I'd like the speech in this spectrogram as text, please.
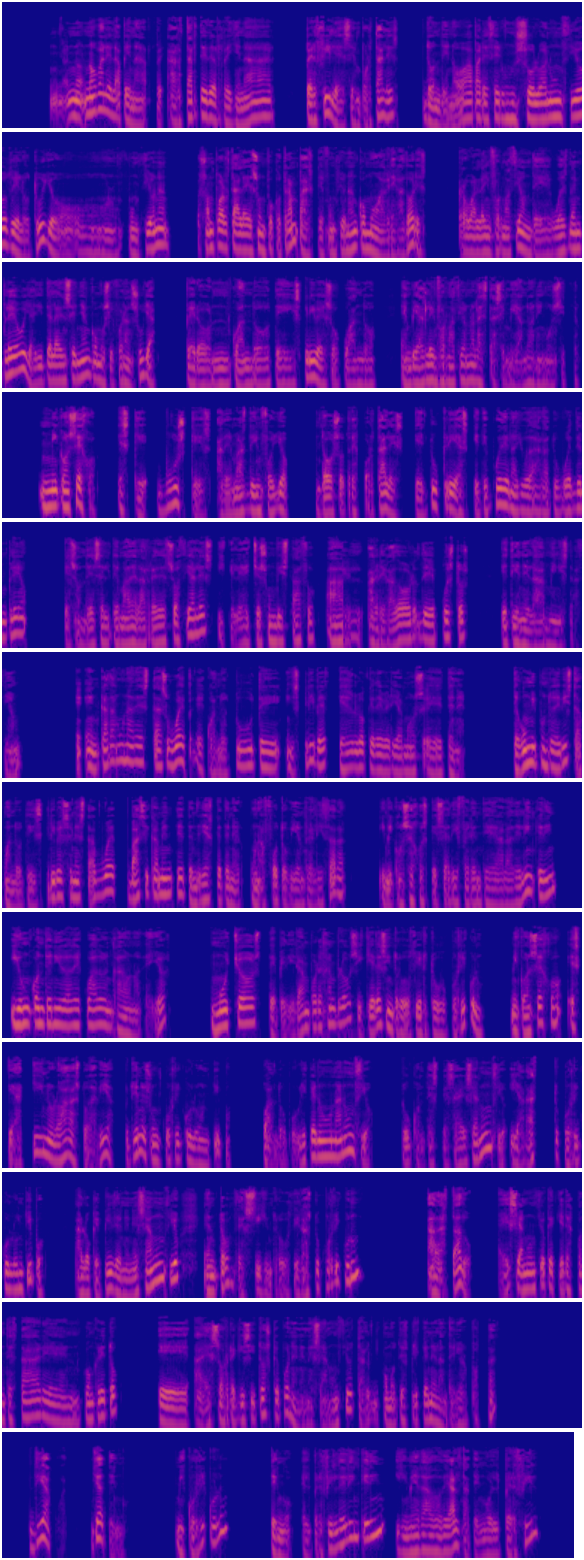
No, no vale la pena hartarte de rellenar perfiles en portales donde no va a aparecer un solo anuncio de lo tuyo. Funcionan, son portales un poco trampas que funcionan como agregadores. Roban la información de webs de empleo y allí te la enseñan como si fueran suya. Pero cuando te inscribes o cuando envías la información no la estás enviando a ningún sitio. Mi consejo es que busques, además de InfoJob, dos o tres portales que tú creas que te pueden ayudar a tu web de empleo, que sondees el tema de las redes sociales y que le eches un vistazo al agregador de puestos que tiene la administración. E, en cada una de estas web, eh, cuando tú te inscribes, ¿qué es lo que deberíamos eh, tener? Según mi punto de vista, cuando te inscribes en esta web, básicamente tendrías que tener una foto bien realizada, y mi consejo es que sea diferente a la de LinkedIn, y un contenido adecuado en cada uno de ellos. Muchos te pedirán, por ejemplo, si quieres introducir tu currículum. Mi consejo es que aquí no lo hagas todavía. Tú tienes un currículum tipo. Cuando publiquen un anuncio, tú contestes a ese anuncio y harás tu currículum tipo a lo que piden en ese anuncio, entonces sí introducirás tu currículum adaptado a ese anuncio que quieres contestar en concreto eh, a esos requisitos que ponen en ese anuncio, tal como te expliqué en el anterior podcast. Día 4. Ya tengo mi currículum, tengo el perfil de LinkedIn y me he dado de alta, tengo el perfil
